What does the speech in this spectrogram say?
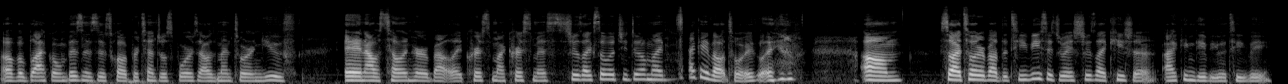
of a black owned business. It's called Potential Sports. I was mentoring youth. And I was telling her about like Chris, my Christmas. She was like, "So what you do?" I'm like, "I gave out toys." Like, um, so I told her about the TV situation. She was like, Keisha, I can give you a TV.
